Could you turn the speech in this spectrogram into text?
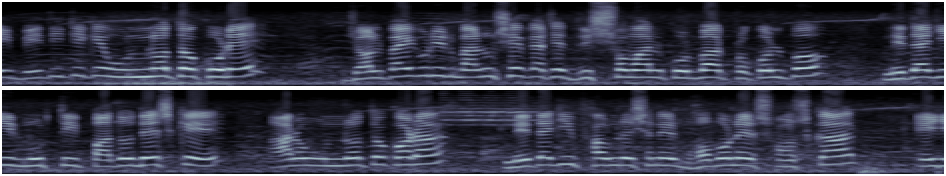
এই বেদিটিকে উন্নত করে জলপাইগুড়ির মানুষের কাছে দৃশ্যমান করবার প্রকল্প, নেতাজির মূর্তির পাদদেশকে আরও উন্নত করা, নেতাজি ফাউন্ডেশনের ভবনের সংস্কার, এই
